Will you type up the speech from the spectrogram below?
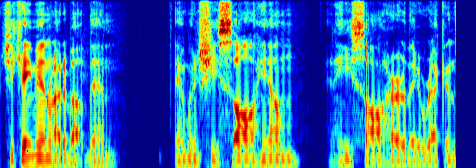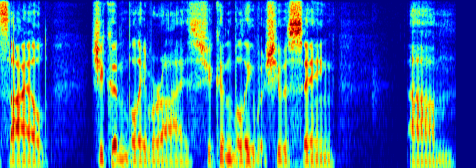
She came in right about then. And when she saw him and he saw her, they reconciled. She couldn't believe her eyes. She couldn't believe what she was seeing. Um,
